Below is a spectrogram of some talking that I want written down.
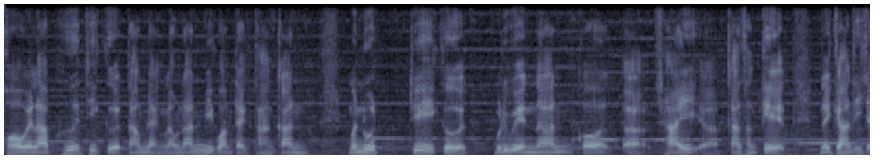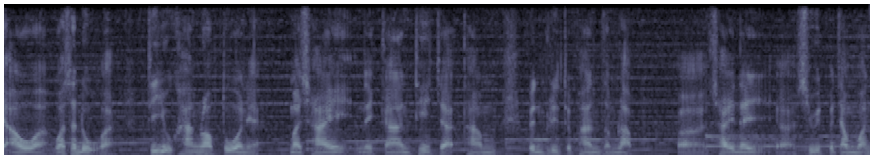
พอเวลาพืชที่เกิดตามแหล่งเหล่านั้น มีความแตกต่างกัน มนุษย์ที่เกิดบริเวณนั้นก็ใช้การสังเกตในการที่จะเอาวัสดุที่อยู่ข้างรอบตัวเนี่ยมาใช้ในการที่จะทำเป็นผลิตภัณฑ์สำหรับใช้ในชีวิตประจำวัน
